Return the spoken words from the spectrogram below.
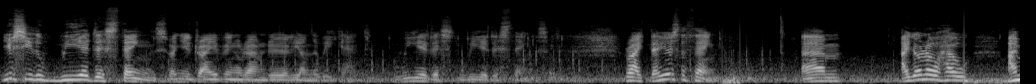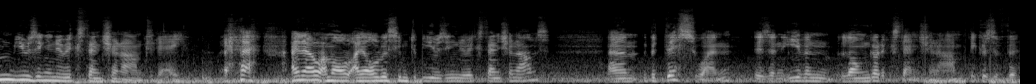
You see the weirdest things when you're driving around early on the weekend. Weirdest, weirdest things. Right, now here's the thing. Um, I don't know how... I'm using a new extension arm today. I know I'm all, I always seem to be using new extension arms. Um, but this one is an even longer extension arm because of the,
